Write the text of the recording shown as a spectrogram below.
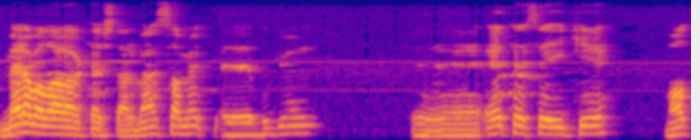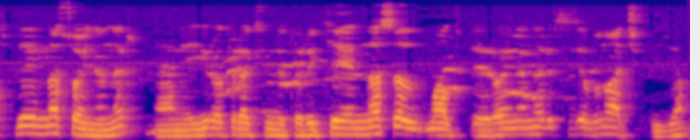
Merhabalar arkadaşlar ben Samet. Ee, bugün e, ETS 2 multiplayer nasıl oynanır? Yani Euro Truck Simulator 2 nasıl multiplayer oynanır size bunu açıklayacağım.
